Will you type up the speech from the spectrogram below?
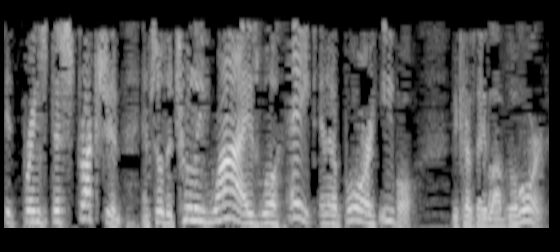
it brings destruction. And so the truly wise will hate and abhor evil because they love the Lord.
